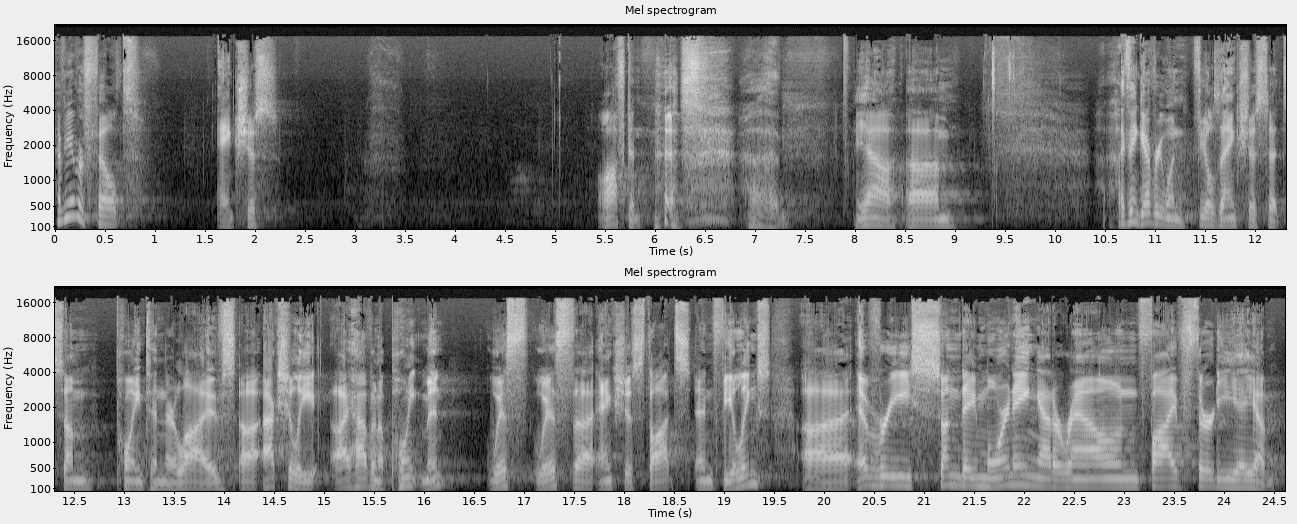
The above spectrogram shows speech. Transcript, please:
Have you ever felt anxious? Often. uh, yeah. Um, I think everyone feels anxious at some point in their lives. Uh, actually, I have an appointment with, with uh, anxious thoughts and feelings uh, every Sunday morning at around 5.30 a.m.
